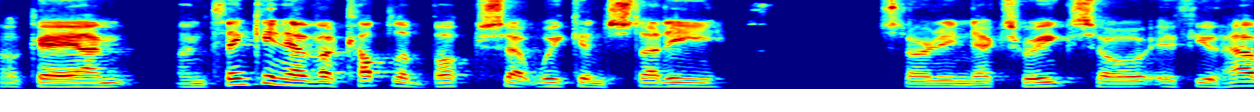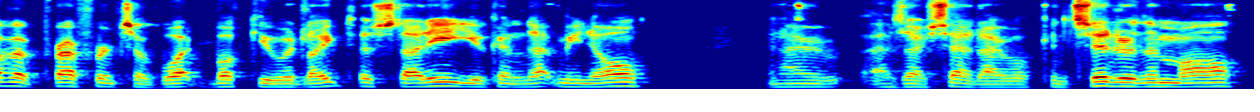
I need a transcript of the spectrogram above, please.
Okay, I'm I'm thinking of a couple of books that we can study starting next week. So if you have a preference of what book you would like to study, you can let me know. And I, as I said, I will consider them all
